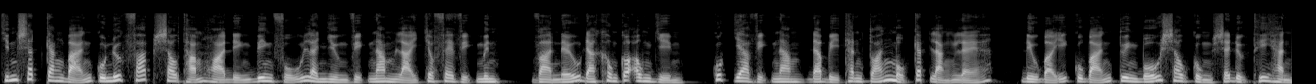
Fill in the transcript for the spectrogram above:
Chính sách căn bản của nước Pháp sau thảm họa Điện Biên Phủ là nhường Việt Nam lại cho phe Việt Minh, và nếu đã không có ông Diệm, quốc gia Việt Nam đã bị thanh toán một cách lặng lẽ. Điều 7 của bản tuyên bố sau cùng sẽ được thi hành,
